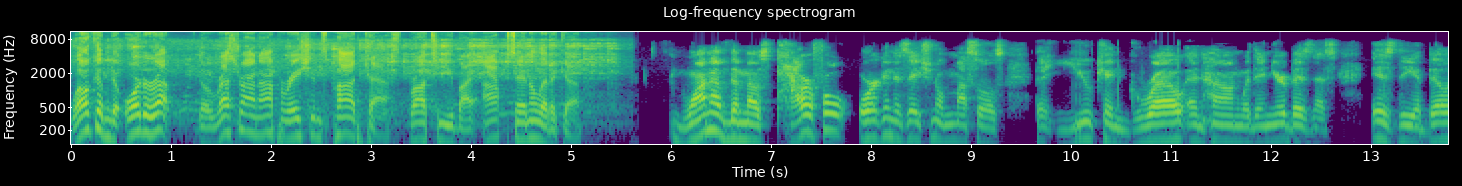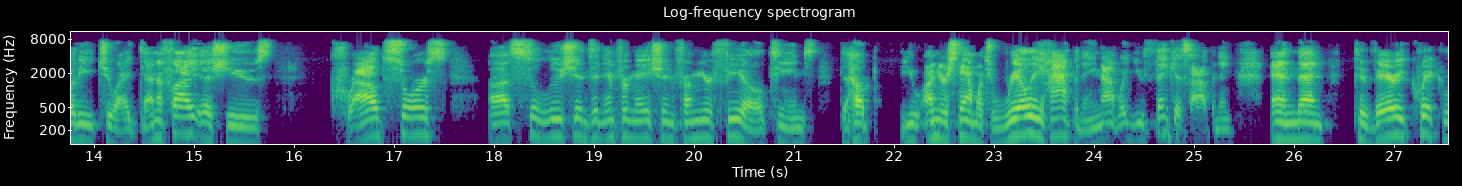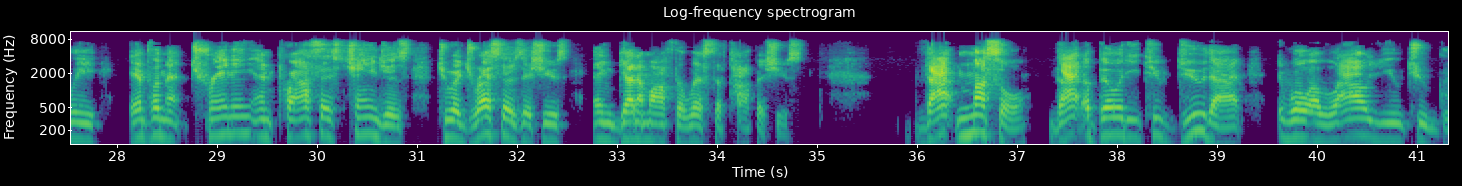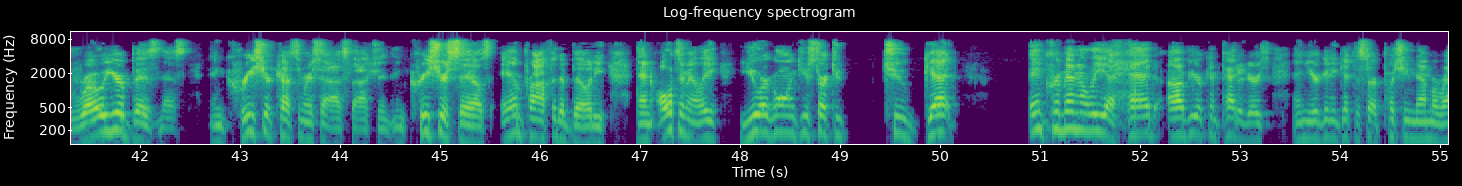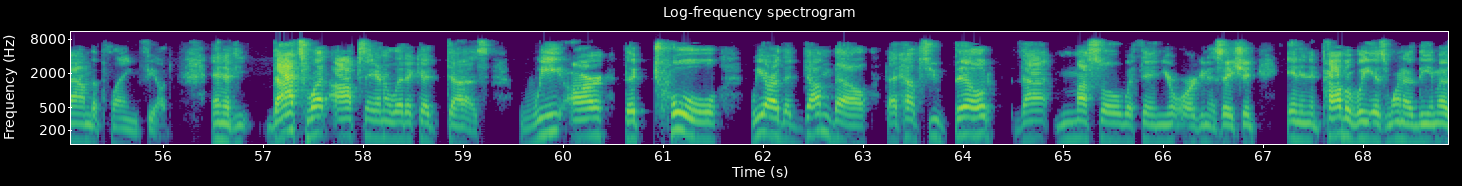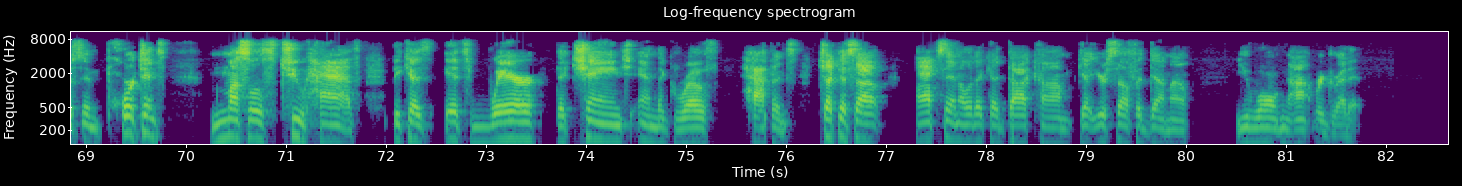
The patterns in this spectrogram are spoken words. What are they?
Welcome to Order Up, the restaurant operations podcast brought to you by Ops Analytica. One of the most powerful organizational muscles that you can grow and hone within your business is the ability to identify issues, crowdsource uh, solutions and information from your field teams to help you understand what's really happening, not what you think is happening, and then to very quickly implement training and process changes to address those issues and get them off the list of top issues. That muscle, that ability to do that will allow you to grow your business, increase your customer satisfaction, increase your sales and profitability, and ultimately you are going to start to to get incrementally ahead of your competitors and you're going to get to start pushing them around the playing field. And if you, that's what Ops Analytica does. We are the tool, we are the dumbbell that helps you build that muscle within your organization and it probably is one of the most important muscles to have because it's where the change and the growth happens. Check us out opsanalytica.com. Get yourself a demo you won't not regret it.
